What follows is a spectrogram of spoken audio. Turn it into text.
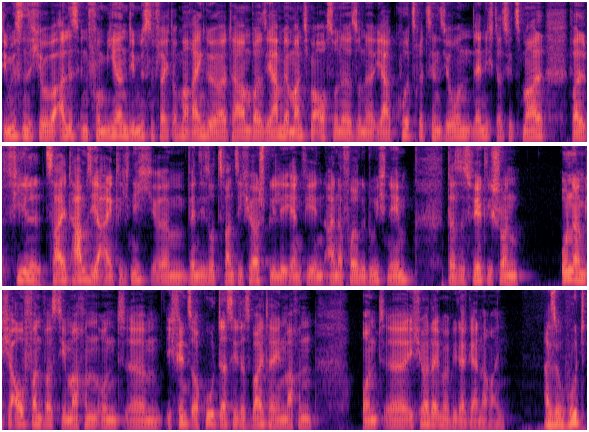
die müssen sich über alles informieren, die müssen vielleicht auch mal reingehört haben, weil sie haben ja manchmal auch so eine, so eine ja, Kurzrezension, nenne ich das jetzt mal, weil viel Zeit haben sie ja eigentlich nicht, ähm, wenn sie so 20 Hörspiele irgendwie in einer Folge durchnehmen. Das ist wirklich schon unheimlicher Aufwand, was die machen. Und ähm, ich finde es auch gut, dass sie das weiterhin machen. Und äh, ich höre da immer wieder gerne rein. Also Hut,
